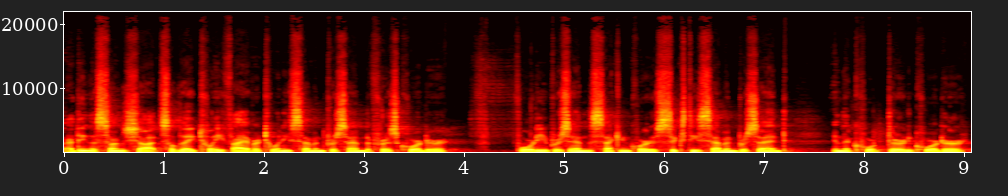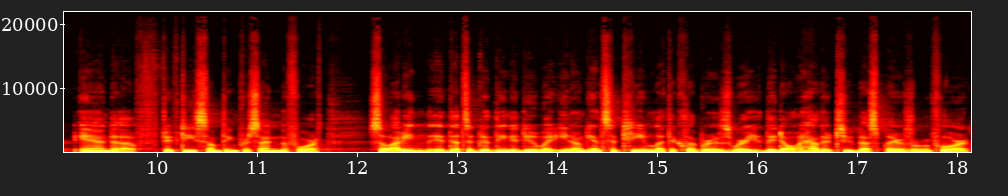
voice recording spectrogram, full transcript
I think the Suns shot something like twenty-five or twenty-seven percent in the first quarter, forty percent in the second quarter, sixty-seven percent in the qu- third quarter, and fifty something percent in the fourth. So, I mean, it, that's a good thing to do. But you know, against a team like the Clippers, where they don't have their two best players on the floor,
